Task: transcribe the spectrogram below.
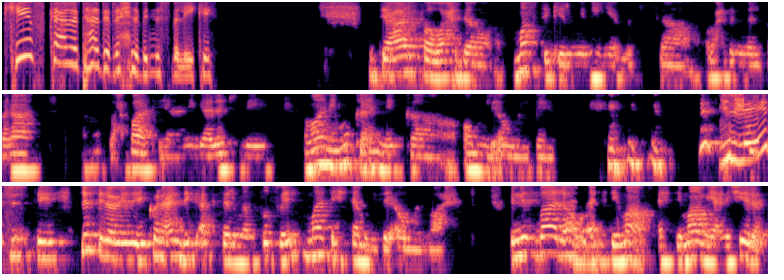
كيف كانت هذه الرحلة بالنسبة ليكي؟ أنت عارفة واحدة ما أفتكر من هي بس آه، واحدة من البنات صاحباتي يعني قالت لي أماني مو كأنك آه، أم لأول بيت ليش؟ شفتي شفتي لو يكون عندك أكثر من طفل ما تهتمي زي أول واحد بالنسبة لهم اهتمام اهتمام يعني شراء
